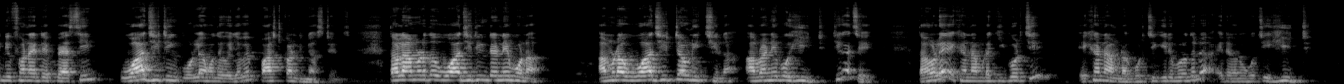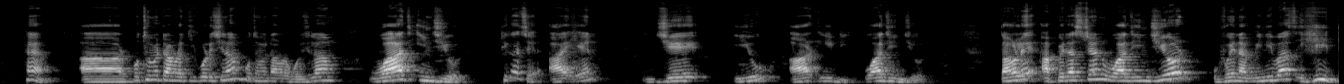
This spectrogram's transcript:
ইনডিফানাইটে প্যাসিভ ওয়াজ হিটিং করলে আমাদের হয়ে যাবে পাস্ট কন্টিনিউয়াস টেন্স তাহলে আমরা তো ওয়াজ হিটিংটা নেব না, আমরা ওয়াজ হিটটাও নিচ্ছি না, আমরা নেব হিট ঠিক আছে? তাহলে এখানে আমরা কি করছি? এখানে আমরা করছি কি বলতো এটা? এটা আমরা করছি হিট হ্যাঁ? আর প্রথমেটা আমরা কি করেছিলাম? প্রথমেটা আমরা করেছিলাম ওয়াজ ইনজিওর্ড ঠিক আছে? I N J U R E D was injured তাহলে a pedestrian was injured when a minibus hit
